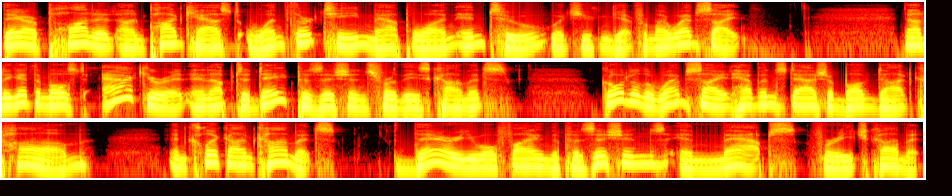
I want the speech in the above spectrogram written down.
They are plotted on podcast 113, map 1 and 2, which you can get from my website. Now, to get the most accurate and up to date positions for these comets, go to the website heavens above.com and click on comets. There you will find the positions and maps for each comet.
